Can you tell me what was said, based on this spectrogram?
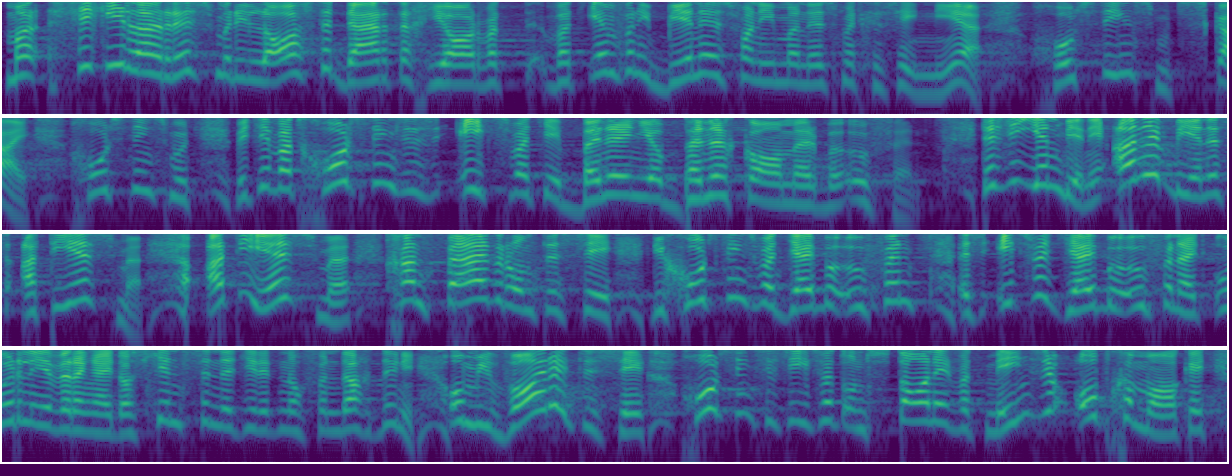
Maar sekularisme die laaste 30 jaar wat wat een van die bene is van humanisme het gesê nee, godsdiens moet skei. Godsdiens moet, weet jy wat godsdiens is iets wat jy binne in jou binnekamer beoefen. Dis die een been. Die ander been is ateïsme. Ateïsme gaan verder om te sê die godsdiens wat jy beoefen is iets wat jy beoefen uit oorlewering uit. Daar's geen sin dat jy dit nog vandag doen nie. Om die waarheid te sê, godsdiens is iets wat ontstaan het wat mense opgemaak het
